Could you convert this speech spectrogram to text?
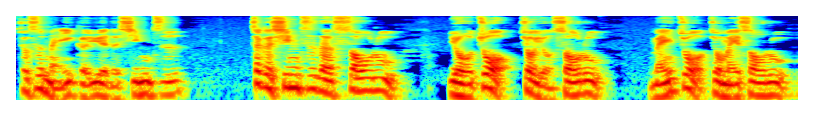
就是每一个月的薪资。这个薪资的收入有做就有收入，没做就没收入。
